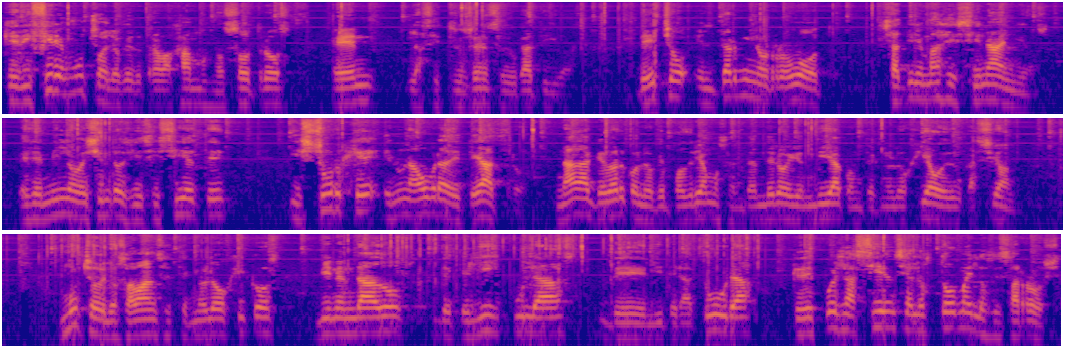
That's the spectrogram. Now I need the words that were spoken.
que difiere mucho a lo que trabajamos nosotros en las instituciones educativas. De hecho, el término robot ya tiene más de 100 años, es de 1917 y surge en una obra de teatro. Nada que ver con lo que podríamos entender hoy en día con tecnología o educación. Muchos de los avances tecnológicos vienen dados de películas, de literatura, que después la ciencia los toma y los desarrolla.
